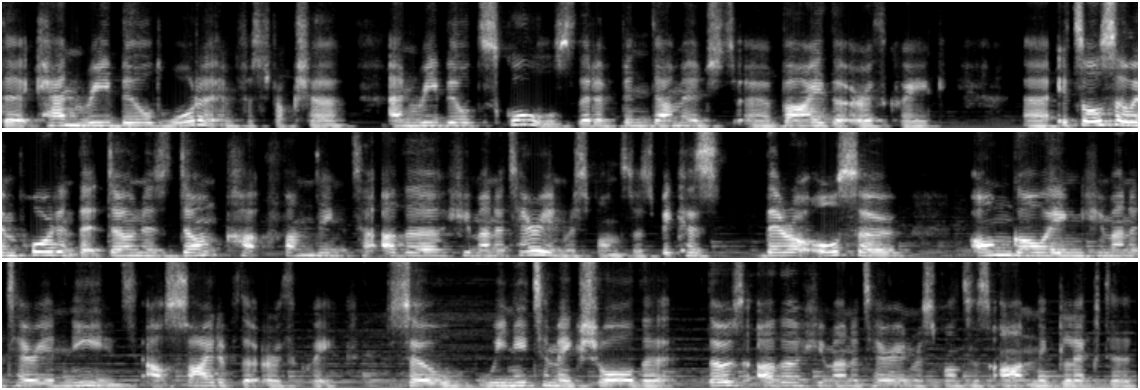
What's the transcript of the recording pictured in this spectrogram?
that can rebuild water infrastructure and rebuild schools that have been damaged uh, by the earthquake. Uh, it's also important that donors don't cut funding to other humanitarian responses because there are also ongoing humanitarian needs outside of the earthquake. So we need to make sure that those other humanitarian responses aren't neglected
